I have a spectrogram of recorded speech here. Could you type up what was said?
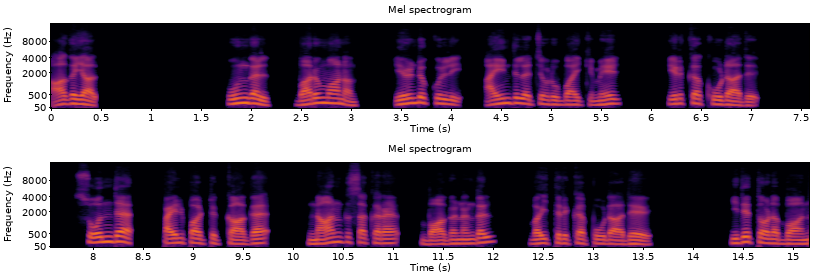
ஆகையால் உங்கள் வருமானம் இரண்டு புள்ளி ஐந்து லட்சம் ரூபாய்க்கு மேல் இருக்கக்கூடாது. சொந்த பயன்பாட்டுக்காக நான்கு சக்கர வாகனங்கள் வைத்திருக்கக்கூடாது. இது தொடர்பான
